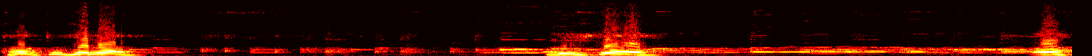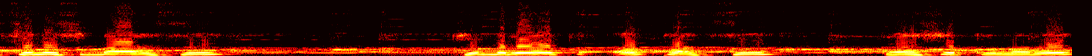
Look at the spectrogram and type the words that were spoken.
tatlıcılar, Müjde, Akçamış Mahallesi, Cumhuriyet AK Partisi Gençlik Kolları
